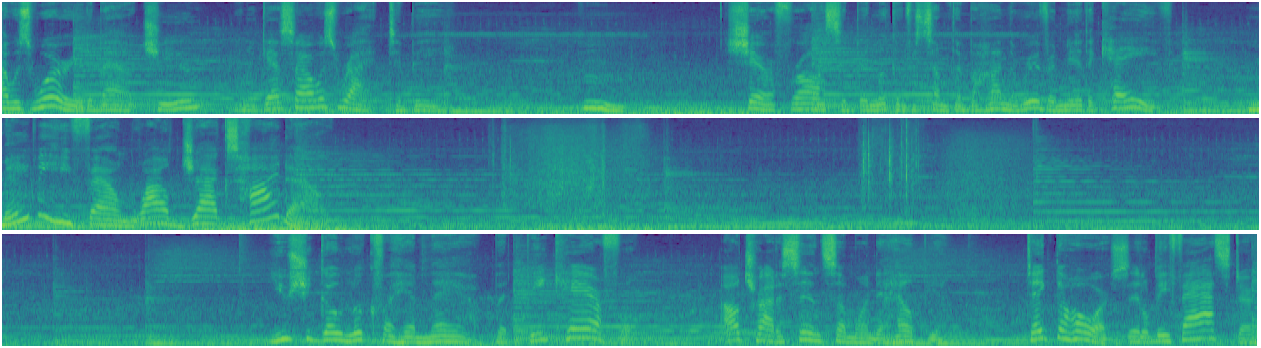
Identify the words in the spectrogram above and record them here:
I was worried about you, and I guess I was right to be. Hmm. Sheriff Ross had been looking for something behind the river near the cave. Maybe he found Wild Jack's hideout. You should go look for him there, but be careful. I'll try to send someone to help you. Take the horse, it'll be faster.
